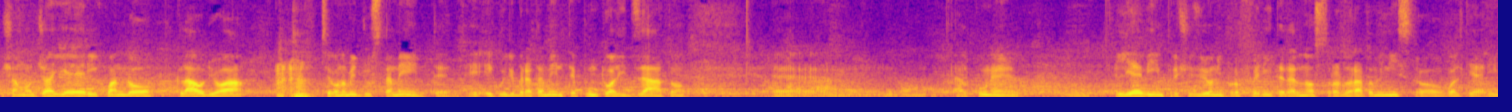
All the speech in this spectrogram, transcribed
diciamo già ieri quando Claudio ha, secondo me giustamente e equilibratamente, puntualizzato eh, alcune lievi imprecisioni proferite dal nostro adorato Ministro Gualtieri,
